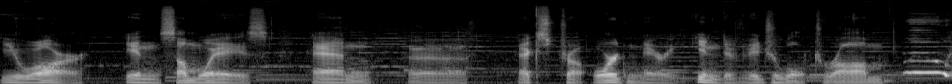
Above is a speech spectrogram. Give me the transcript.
You are, in some ways, an, uh, extraordinary individual Drom. Woo!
